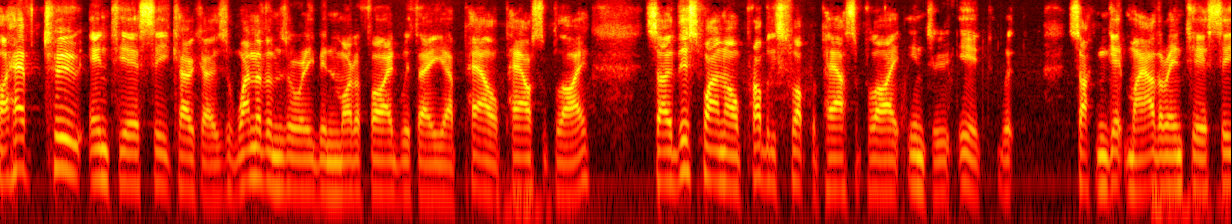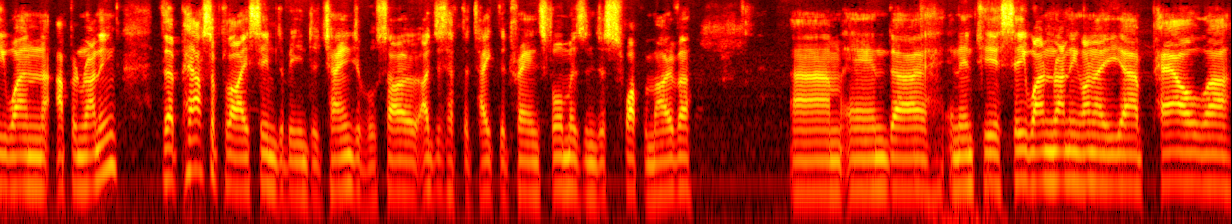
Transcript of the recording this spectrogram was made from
I have two NTSC Cocos. One of them's already been modified with a uh, PAL power supply. So this one, I'll probably swap the power supply into it, with, so I can get my other NTSC one up and running. The power supply seem to be interchangeable, so I just have to take the transformers and just swap them over um, and uh, an NTSC one running on a uh, PAL uh,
